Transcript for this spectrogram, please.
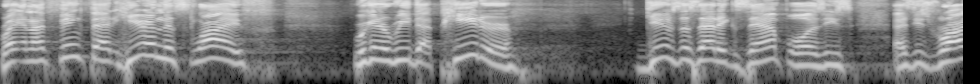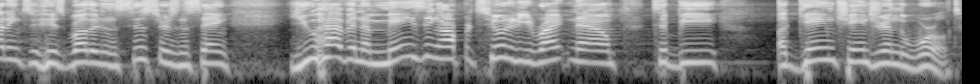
right? And i think that here in this life we're going to read that peter gives us that example as he's as he's writing to his brothers and sisters and saying you have an amazing opportunity right now to be a game changer in the world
